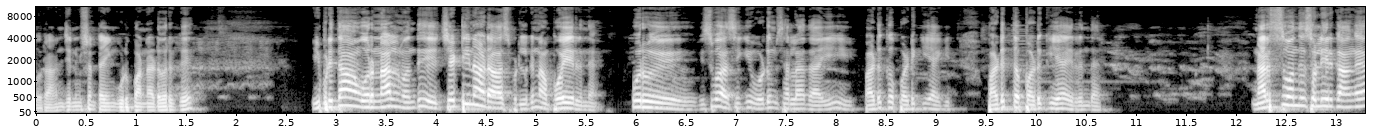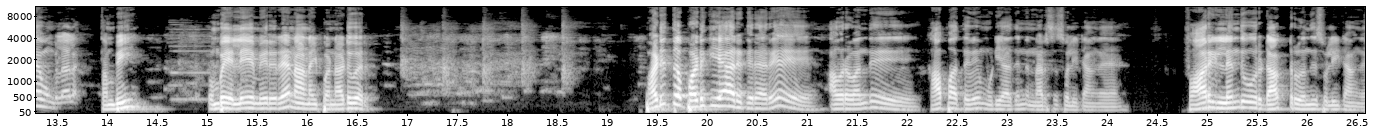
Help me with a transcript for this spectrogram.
ஒரு அஞ்சு நிமிஷம் டைம் கொடுப்பான் நடுவருக்கு. இப்படி தான் ஒரு நாள் வந்து செட்டிநாடு ஹாஸ்பிட்டலுக்கு நான் போயிருந்தேன். ஒரு விசுவாசிக்கு உடம்பு சரியில்லாதாகி படுக்க படுக்கையாகி படுத்த படுக்கையாக இருந்தார். நர்ஸ் வந்து சொல்லியிருக்காங்க உங்களால் தம்பி ரொம்ப எல்லையை மீறுற நான் இப்போ நடுவர். படுத்த படுக்கையாக இருக்கிறாரு. அவரை வந்து காப்பாற்றவே முடியாதுன்னு நர்ஸு சொல்லிட்டாங்க. ஃபாரின்லேருந்து ஒரு டாக்டர் வந்து சொல்லிட்டாங்க.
